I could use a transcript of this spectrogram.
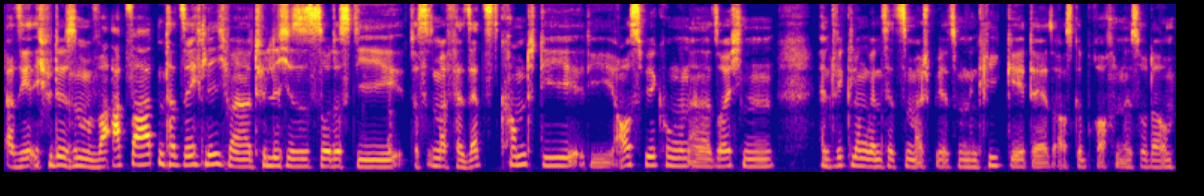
also ich würde das immer abwarten tatsächlich, weil natürlich ist es so, dass die, dass immer versetzt kommt, die, die Auswirkungen einer solchen Entwicklung, wenn es jetzt zum Beispiel jetzt um den Krieg geht, der jetzt ausgebrochen ist oder um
